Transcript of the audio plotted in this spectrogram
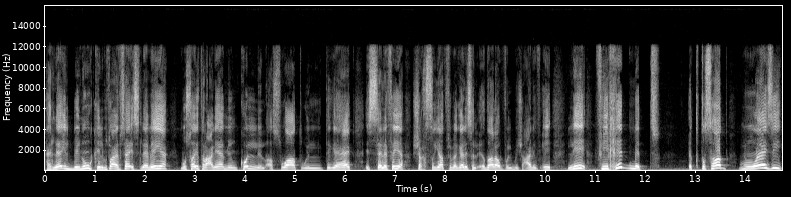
هتلاقي البنوك اللي بتوع نفسها إسلامية مسيطر عليها من كل الأصوات والاتجاهات السلفية شخصيات في مجالس الإدارة وفي مش عارف إيه. ليه؟ في خدمة اقتصاد موازي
